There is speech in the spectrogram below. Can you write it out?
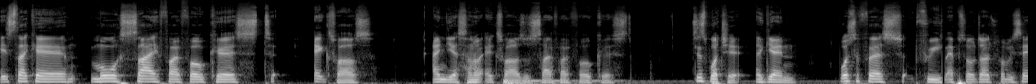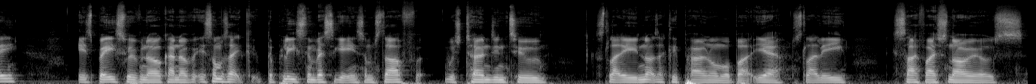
it's like a more sci-fi focused X Files. And yes, I know X Files was sci-fi focused just watch it again. Watch the first three episodes. I'd probably say it's based with you know kind of it's almost like the police investigating some stuff, which turned into slightly not exactly paranormal, but yeah, slightly sci-fi scenarios.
